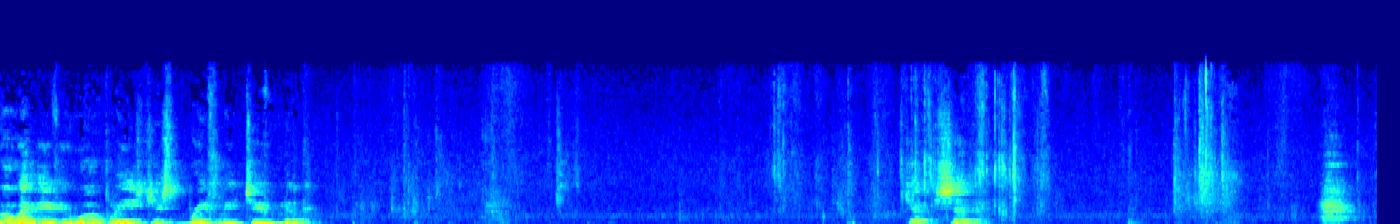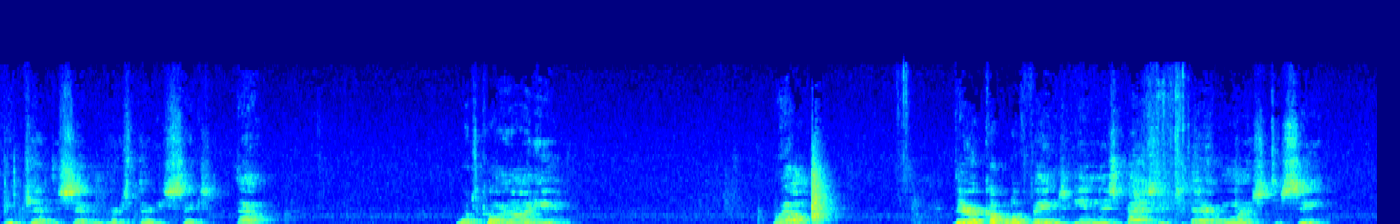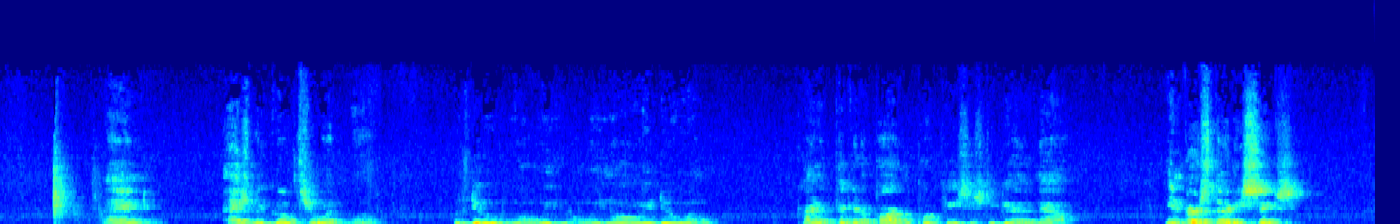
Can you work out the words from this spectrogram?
go with me, if you will, please, just briefly to Luke. Chapter 7. Luke chapter 7, verse 36. Now, what's going on here? Well, there are a couple of things in this passage that I want us to see. And as we go through it, we'll, we'll do what we, what we normally do. We'll kind of pick it apart and put pieces together. Now, in verse 36,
